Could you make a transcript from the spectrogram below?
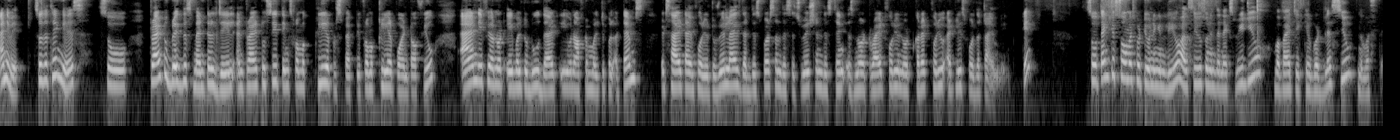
anyway so the thing is so try to break this mental jail and try to see things from a clear perspective from a clear point of view. And if you are not able to do that even after multiple attempts it's high time for you to realize that this person this situation this thing is not right for you not correct for you at least for the time being okay? So thank you so much for tuning in leo. I'll see you soon in the next video. Bye bye take care. God bless you. Namaste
